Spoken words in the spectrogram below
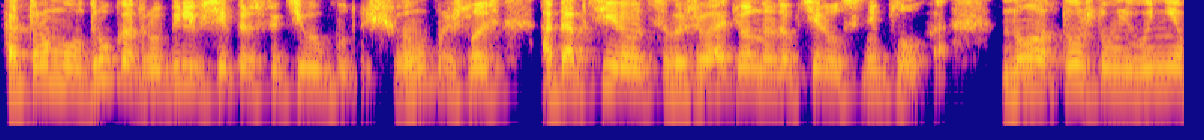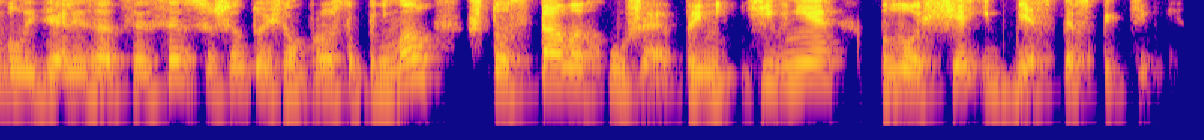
которому вдруг отрубили все перспективы будущего. Ему пришлось адаптироваться, выживать. Он адаптировался неплохо. Но то, что у него не было идеализации СССР, совершенно точно. Он просто понимал, что стало хуже, примитивнее, площе и бесперспективнее.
